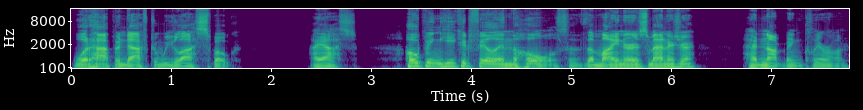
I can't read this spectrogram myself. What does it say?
What happened after we last spoke? I asked, hoping he could fill in the holes that the miners' manager had not been clear on.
